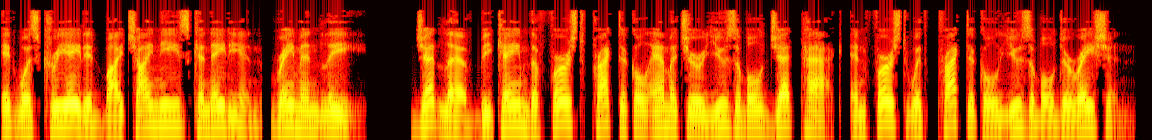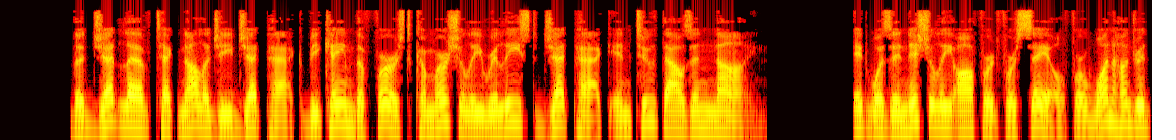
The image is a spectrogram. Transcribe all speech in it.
It was created by Chinese-Canadian, Raymond Li. Jetlev became the first practical amateur usable jetpack, and first with practical usable duration. The Jetlev technology jetpack became the first commercially released jetpack in 2009. It was initially offered for sale for $100,000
